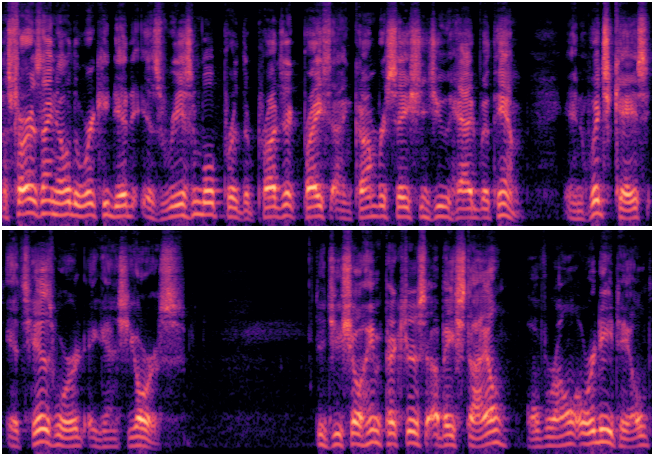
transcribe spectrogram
As far as I know, the work he did is reasonable per the project price and conversations you had with him, in which case it's his word against yours. Did you show him pictures of a style, overall or detailed,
